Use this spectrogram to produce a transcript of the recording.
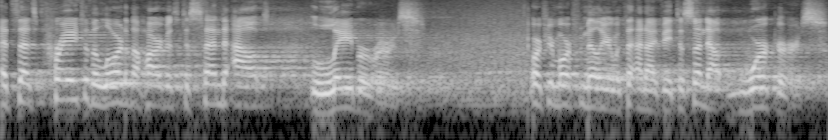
It says, Pray to the Lord of the harvest to send out laborers. Or if you're more familiar with the NIV, to send out workers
